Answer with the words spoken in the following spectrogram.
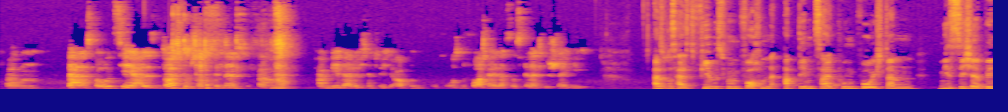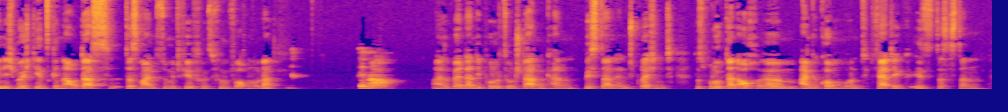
Ähm, da das bei uns hier ja alles in Deutschland stattfindet, ähm, haben wir dadurch natürlich auch einen großen Vorteil, dass das relativ schnell geht. Also das heißt vier bis fünf Wochen ab dem Zeitpunkt, wo ich dann mir sicher bin, ich möchte jetzt genau das, das meinst du mit vier, fünf, fünf Wochen, oder? Genau. Also wenn dann die Produktion starten kann, bis dann entsprechend das Produkt dann auch ähm, angekommen und fertig ist, dass es dann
